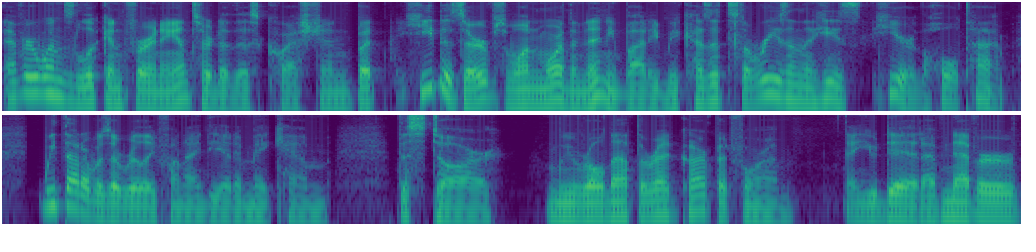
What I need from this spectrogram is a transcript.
Everyone's looking for an answer to this question, but he deserves one more than anybody because it's the reason that he's here the whole time. We thought it was a really fun idea to make him the star. We rolled out the red carpet for him. That you did. I've never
